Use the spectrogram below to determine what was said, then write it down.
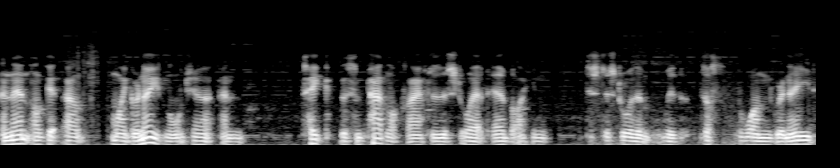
And then I'll get out my grenade launcher and take, there's some padlocks I have to destroy out there, but I can just destroy them with just the one grenade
